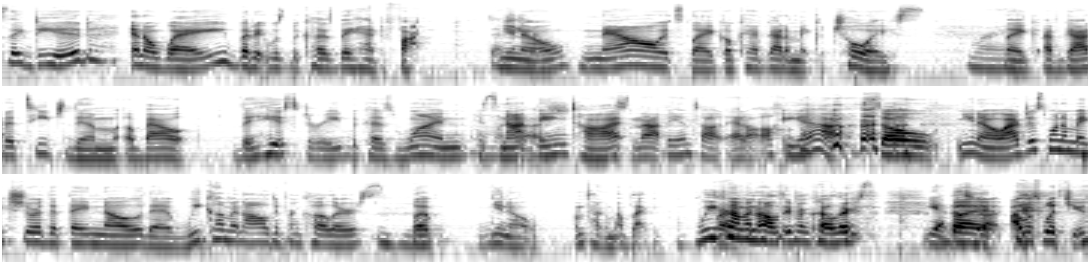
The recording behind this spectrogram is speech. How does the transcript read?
they did in a way, but it was because they had to fight. That's you true. know, now it's like, okay, I've got to make a choice. Right. Like, I've got to teach them about the history because one, Oh it's not gosh. being taught. It's not being taught at all. yeah. So, you know, I just want to make sure that they know that we come in all different colors, mm-hmm. but, you know, I'm talking about black people. We Right. come in all different colors. yeah. That's but- what, I was with you.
